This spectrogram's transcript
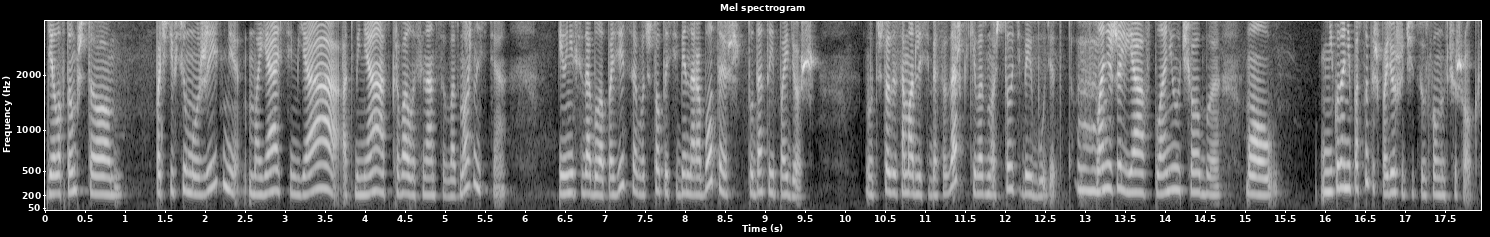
Дело в том, что почти всю мою жизнь моя семья от меня скрывала финансовые возможности, и у них всегда была позиция, вот что ты себе наработаешь, туда ты и пойдешь. Вот что ты сама для себя создашь, какие возможности, то у тебя и будет. Mm-hmm. В плане жилья, в плане учебы, мол, никуда не поступишь, пойдешь учиться условно в чушок.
